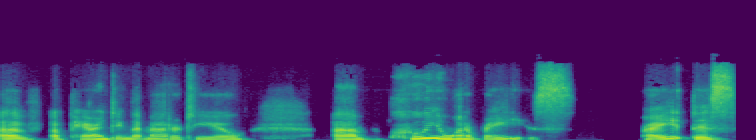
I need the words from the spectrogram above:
of, of parenting that matter to you, um, who you want to raise, right? This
